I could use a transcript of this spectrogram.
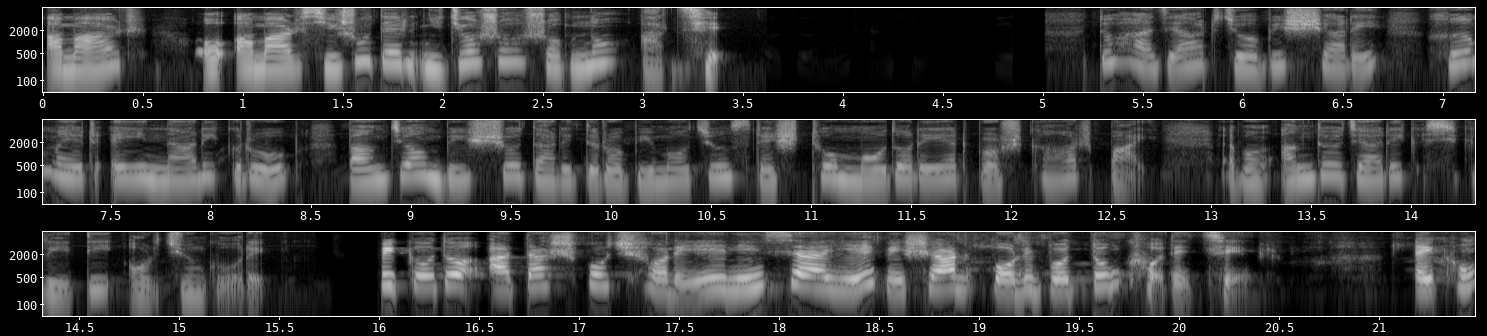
আমার ও আমার শিশুদের নিজস্ব স্বপ্ন আছে। দু হাজার চব্বিশ সালে হেমের এই নারী গ্রুপ পঞ্চম বিশ্ব দারিদ্র বিমোচন শ্রেষ্ঠ মোদরের পুরস্কার পায় এবং আন্তর্জাতিক স্বীকৃতি অর্জন করে। বিগত আঠাশ বছরে নিশায়ে বিশাল পরিবর্তন ঘটেছে। এখন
